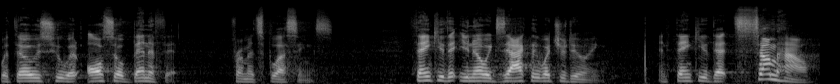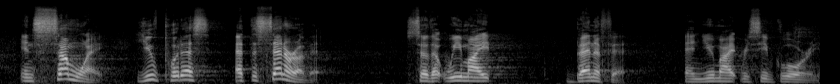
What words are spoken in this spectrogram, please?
with those who would also benefit from its blessings. Thank you that you know exactly what you're doing, and thank you that somehow, in some way, you've put us at the center of it so that we might benefit and you might receive glory.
